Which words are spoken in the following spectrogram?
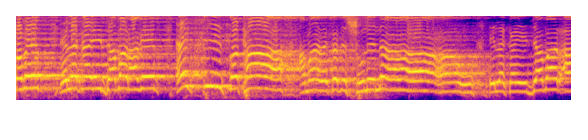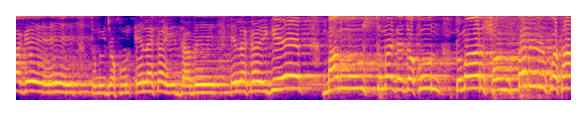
তবে এলাকায় যাবার আগে একটি কথা আমার কাছে শুনে নাও। এলাকায় যাবার আগে তুমি যখন এলাকায় যাবে, এলাকায় গিয়ে মানুষ তোমাকে যখন তোমার সন্তানের কথা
